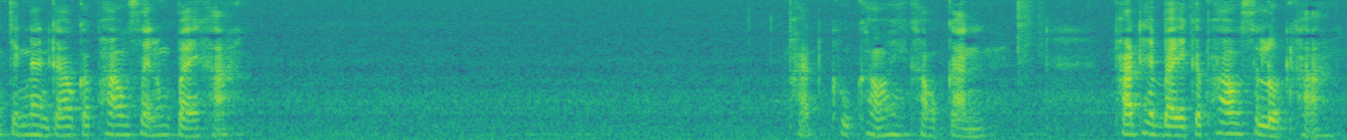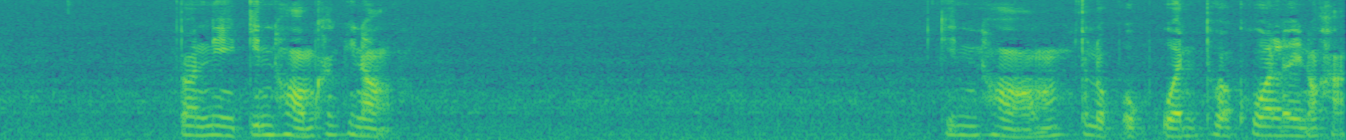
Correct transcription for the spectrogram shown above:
ลังจากนั้นก็เอากะเพราใส่ลงไปค่ะ ผัดคลุกเคล้าให้เข้ากัน ผัดให้ใบกะเพราสลดค่ะ ตอนนี้กินหอมค่ะพี่น้องกินหอมตลบอบอวนทั่วครัวเลยเนาะค่ะ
